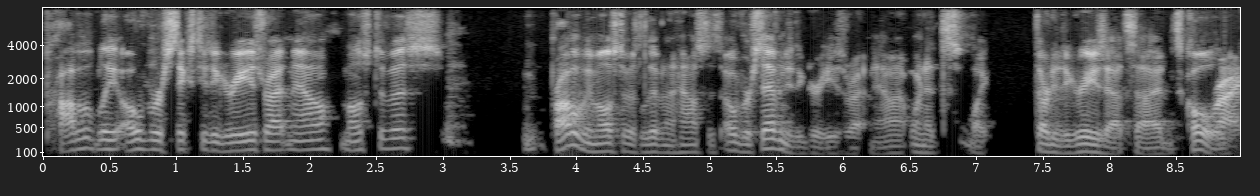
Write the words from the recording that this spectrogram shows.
probably over 60 degrees right now. Most of us, probably most of us live in a house that's over 70 degrees right now when it's like 30 degrees outside. It's cold. Right.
